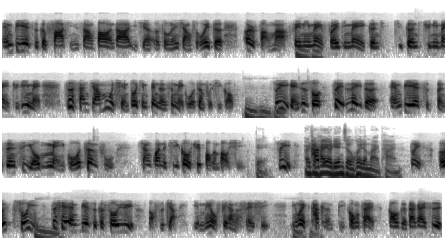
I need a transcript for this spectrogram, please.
MBS 的发行商，包含大家以前耳熟能详所谓的二房嘛，Fannie Mae、Freddie Mae 跟跟 Ginnie Mae、举例美这三家，目前都已经变成是美国政府机构。嗯嗯，所以等于是说，这一类的 MBS 本身是由美国政府相关的机构去保本保息，对，所以而且还有联准会的买盘，对，而所以嗯。这些 MBS 的收益率，老实讲也没有非常的 sexy，因为它可能比公债高个大概是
